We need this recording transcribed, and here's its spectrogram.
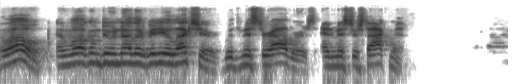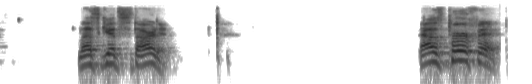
Hello, and welcome to another video lecture with Mr. Albers and Mr. Stockman. Let's get started. That was perfect.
